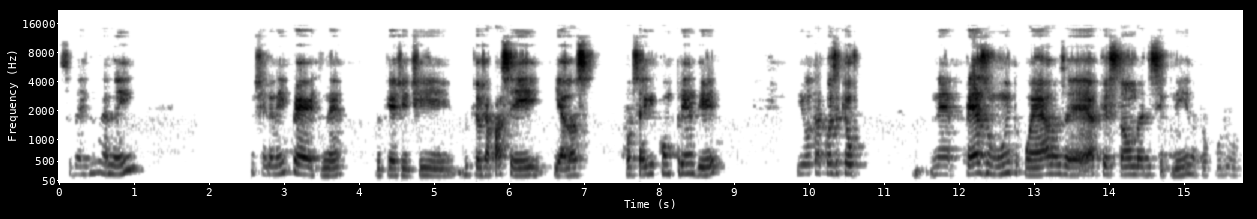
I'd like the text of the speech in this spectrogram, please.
isso daí não é nem. Não chega nem perto, né? Do que a gente. do que eu já passei. E elas conseguem compreender. E outra coisa que eu né, peso muito com elas é a questão da disciplina, procuro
